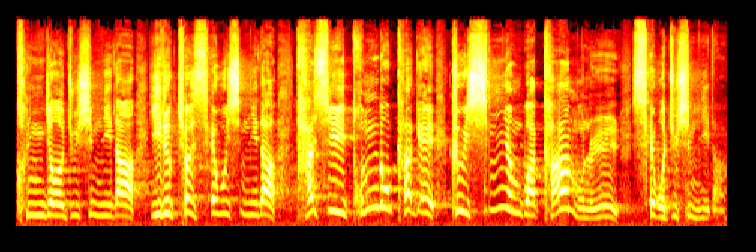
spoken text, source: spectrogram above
건져 주십니다. 일으켜 세우십니다. 다시 돈독하게 그 심령과 가문을 세워 주십니다.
